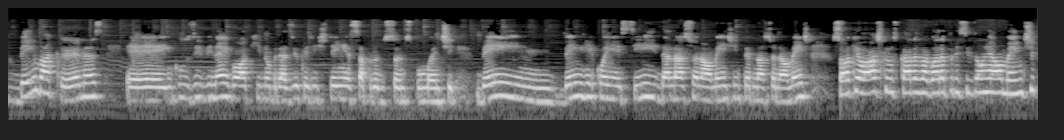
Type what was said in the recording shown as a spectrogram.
bem bacanas. É, inclusive, né, igual aqui no Brasil, que a gente tem essa produção de espumante bem, bem reconhecida nacionalmente, internacionalmente. Só que eu acho que os caras agora precisam realmente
